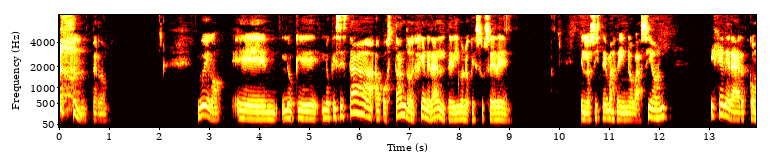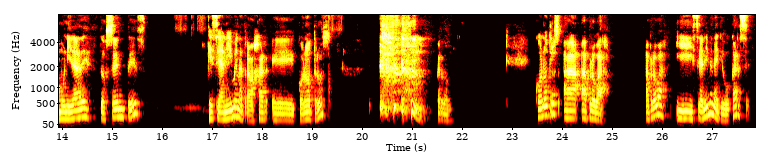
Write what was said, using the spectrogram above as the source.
Perdón. Luego, lo, que, lo que se está apostando en general, te digo lo que sucede en los sistemas de innovación, es generar comunidades docentes que se animen a trabajar eh, con otros, perdón, con otros a, a probar, a probar y se animen a equivocarse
